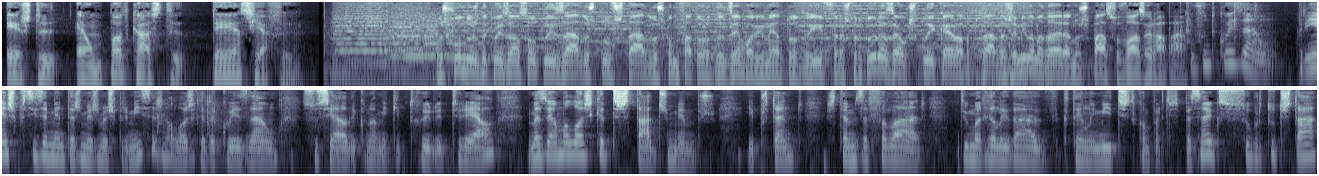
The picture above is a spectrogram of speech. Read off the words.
Este é um podcast TSF. Os fundos de coesão são utilizados pelos Estados como fator de desenvolvimento de infraestruturas, é o que explica a Eurodeputada Jamila Madeira no espaço Voz Europa. O Fundo de Coesão preenche precisamente as mesmas premissas, na lógica da coesão social, económica e territorial, mas é uma lógica de Estados-membros. E, portanto, estamos a falar de uma realidade que tem limites de comparticipação e que, sobretudo, está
